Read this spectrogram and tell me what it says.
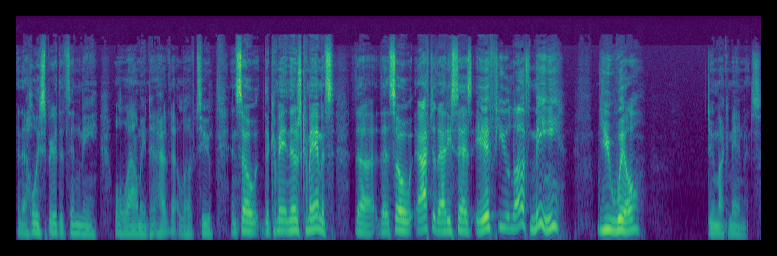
and that Holy Spirit that's in me will allow me to have that love too. And so the command, and there's commandments. The, the so after that, he says, "If you love me, you will do my commandments."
